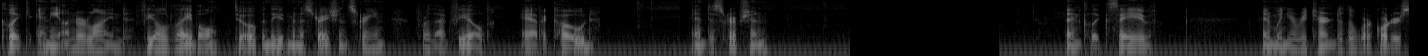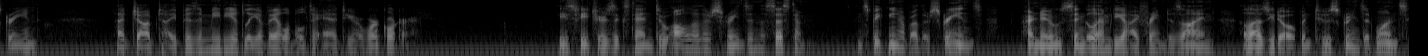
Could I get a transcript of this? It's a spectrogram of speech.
click any underlined field label to open the administration screen for that field. Add a code and description, then click Save, and when you return to the work order screen, that job type is immediately available to add to your work order. These features extend to all other screens in the system. And speaking of other screens, our new single MDI frame design allows you to open two screens at once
